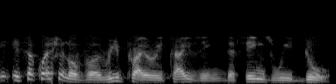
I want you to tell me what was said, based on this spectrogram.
it's a question of uh, reprioritizing the things we do.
